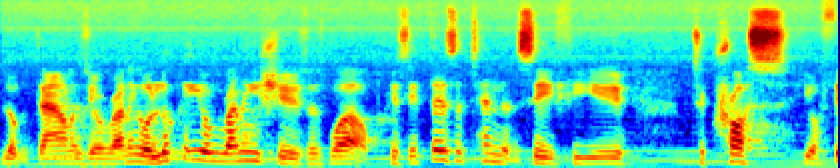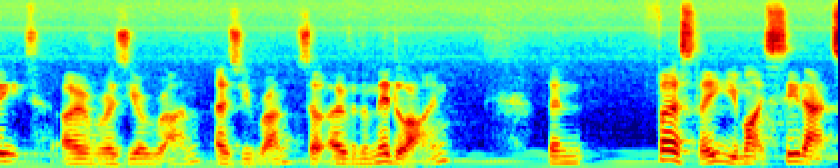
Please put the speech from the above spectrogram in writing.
look down as you're running or look at your running shoes as well. Because if there's a tendency for you to cross your feet over as you run, as you run, so over the midline, then firstly, you might see that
